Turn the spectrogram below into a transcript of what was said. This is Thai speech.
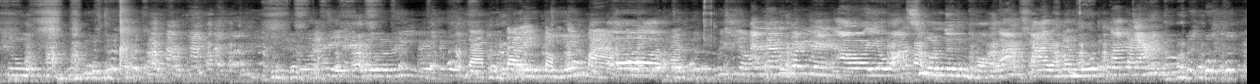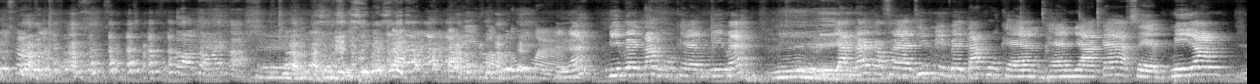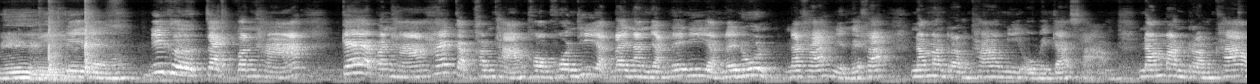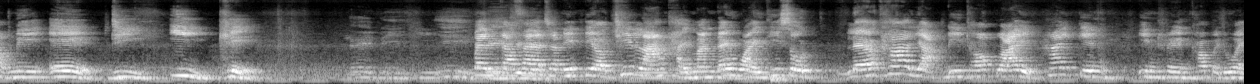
ดูดไตับไตต่อมลูกหมากอะไรอย่างเงี้ยอันนั้นมันเป็นอวัยวะส่วนหนึ่งของร่างกายมนุษย์นะจ๊ะต่อทำไมค่ะตับไตต่อมลูกหมากเห็นไหมมีเบต้าคูแคนมีไหมมีอยากได้กาแฟที่มีเบต้าคูแคนแทนยาแก้อักเสพมียังมีมีแล้วนี่คือจัดปัญหา แก้ปัญหาให้กับคำถามของคนที่อยากได้นั่นอยากได้นี่อยากได้นู่นนะคะ เห็นไหมคะ น้ำมันรำข้าวมีโอเมก้า 3 น้ำมันรำข้าวมี A D E K เอดีอีเป็นกาแฟชนิดเดียวที่ล้างไขมันได้ไวที่สุด แล้วถ้าอยากดีท็อกซ์ไวให้กินอินเทรนเข้าไปด้วย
